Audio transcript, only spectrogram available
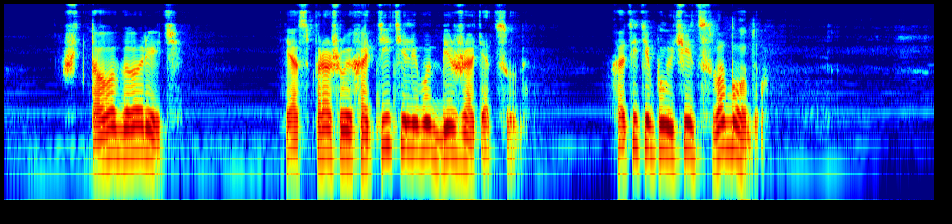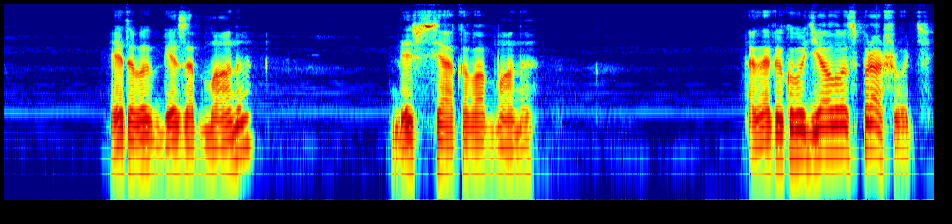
— «что вы говорите? Я спрашиваю, хотите ли вы бежать отсюда? Хотите получить свободу?» «Этого без обмана?» «Без всякого обмана». Тогда какого дьявола спрашивать,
